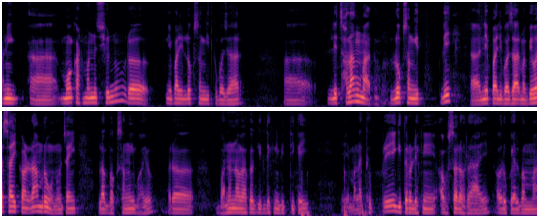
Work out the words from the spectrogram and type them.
अनि म काठमाडौँ छिर्नु र नेपाली लोकसङ्गीतको बजार ले छलाङ मार्नु लोकसङ्गीतले आ, नेपाली बजारमा व्यवसायीकरण राम्रो हुनु चाहिँ लगभग सँगै भयो र भन्नु नभएको गीत लेख्ने बित्तिकै मलाई थुप्रै गीतहरू लेख्ने अवसरहरू आए अरूको एल्बममा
